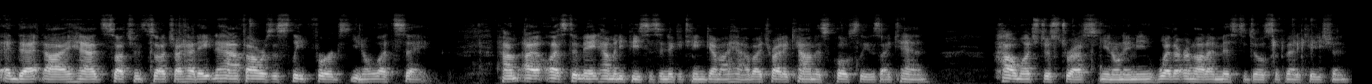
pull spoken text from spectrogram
and that I had such and such. I had eight and a half hours of sleep for, you know, let's say. I estimate how many pieces of nicotine gum I have. I try to count as closely as I can how much distress, you know what I mean, whether or not I missed a dose of medication.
